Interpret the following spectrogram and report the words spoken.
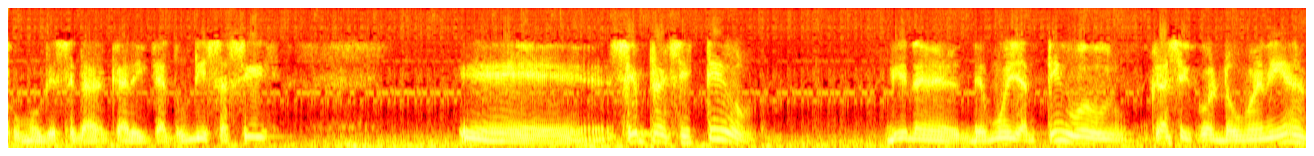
como que se la caricaturiza así, eh, siempre ha existido, viene de muy antiguo, casi con la humanidad,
